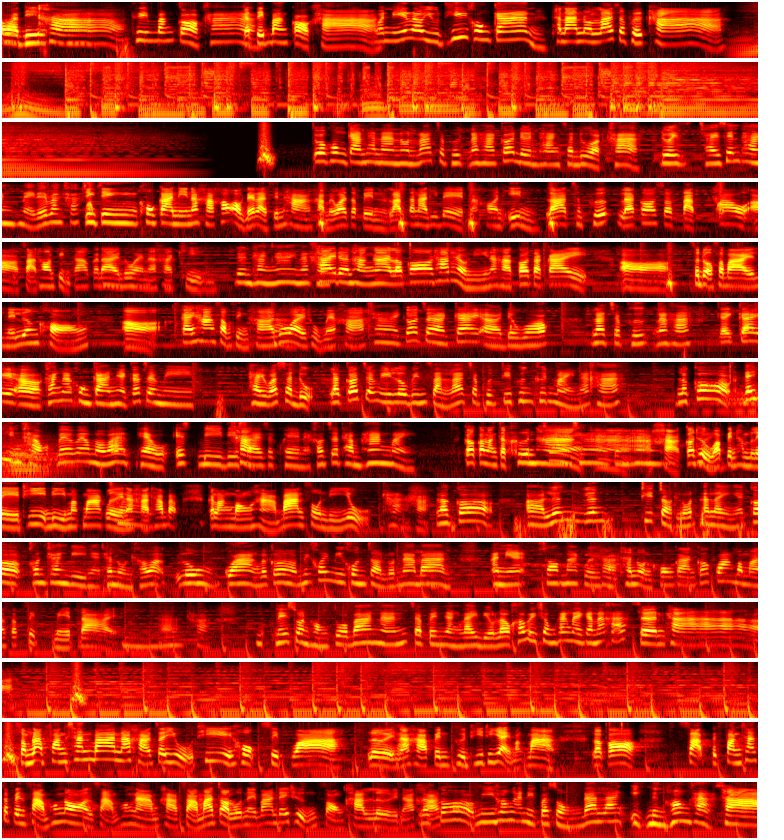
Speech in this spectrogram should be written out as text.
สวัสดีค่ะ ครีมบางกอกค่ะ กระติบบางกอกค่ะ วันนี้เราอยู่ที่โครงการ ธนานนท์ราชพฤกษ์ค่ะ ตัวโครงการธนานนท์ราชพฤกษ์นะคะ ก็เดินทางสะดวกค่ะ โดยใช้เส้นทางไหนได้บ้างคะ จริงๆ โครงการนี้นะคะ เข้าออกได้หลายเส้นทางค่ะ ไม่ว่าจะเป็นรัตนาธิเบศรนครอินทร์ราชพฤกษ์และก็สตัดเข้าอ่าสาทรปิ่นเกล้าก็ได้ด้วยนะคะคิงเดินทางง่ายนะคะ ใช่เดินทางง่าย แล้วก็ถ้าแถวนี้นะคะก็จะใกล้อ่าสะดวกสบายในเรื่องของอ่าใกล้ห้างสรรพสินค้าด้วยถูกไหมคะ ใช่ก็จะใกล้เดอะวอล์กราชพฤกษ์นะคะ ใกล้ๆเอ่อข้างหน้าโครงการเนี่ยก็จะมี ไทยวัสดุ แล้วก็จะมีโรบินสันราชพฤกษ์ที่เพิ่งขึ้นใหม่นะคะ แล้วก็ได้ยินข่าวแว่วๆมาว่าแถว SB Design Square เนี่ยเขาจะทำห้างใหม่ ก็กำลังจะขึ้นห้างใช่ใช่เป็นห้าง อ่าค่ะ ก็ถือว่าเป็นทำเลที่ดีมากๆเลยนะคะใช่ถ้าแบบกำลังมองหาบ้านโซนนี้อยู่ค่ะ ค่ะ แล้วก็อ่าเรื่องเรื่องที่จอดรถอะไรอย่างเงี้ยก็ค่อนข้างดีเนี่ยถนนเขาอะโล่งกว้าง แล้วก็ไม่ค่อยมีคนจอดรถหน้าบ้าน อันเนี้ยชอบมากเลยค่ะค่ะถนนโครงการก็กว้างประมาณสัก 10 เมตรได้ อืมค่ะ ค่ะ ในส่วนของตัวบ้านนั้นจะเป็นอย่างไรเดี๋ยวเราเข้าไปชมข้างในกันนะคะ เชิญค่ะ สำหรับฟังก์ชันบ้านนะคะ จะอยู่ที่ 60 วาเลยนะคะ เป็นพื้นที่ที่ใหญ่มากๆ แล้วก็สะฟังก์ชันจะเป็น 3 ห้องนอน 3 ห้องน้ำค่ะ สามารถจอดรถในบ้านได้ถึง 2 คันเลยนะแล้วคะก็มีห้องอเนกประสงค์ด้านล่างอีกหนึ่งห้องค่ะ ใช่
